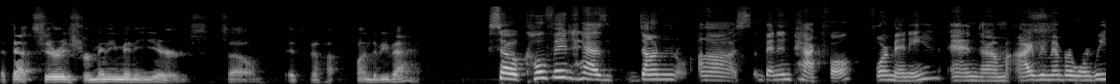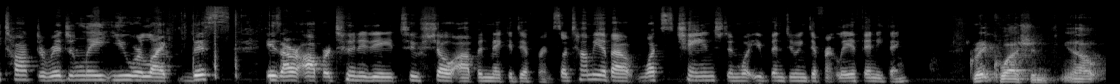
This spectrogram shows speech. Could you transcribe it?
at that series for many many years. So it's been fun to be back. So COVID has done uh, been impactful for many, and um, I remember when we talked originally, you were like, "This is our opportunity to show up and make a difference." So tell me about what's changed and what you've been doing differently, if anything. Great question. You know,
